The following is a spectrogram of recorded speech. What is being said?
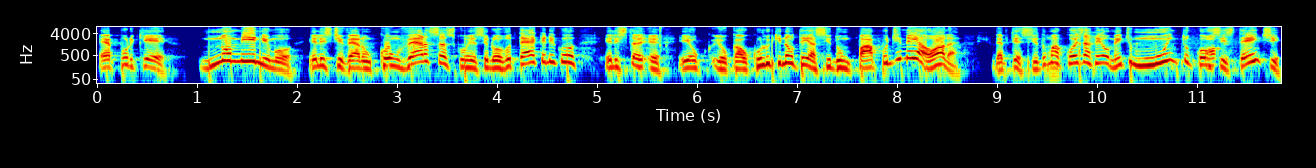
é porque no mínimo, eles tiveram conversas com esse novo técnico. Eles, eu, eu calculo que não tenha sido um papo de meia hora. Deve ter sido uma coisa realmente muito consistente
